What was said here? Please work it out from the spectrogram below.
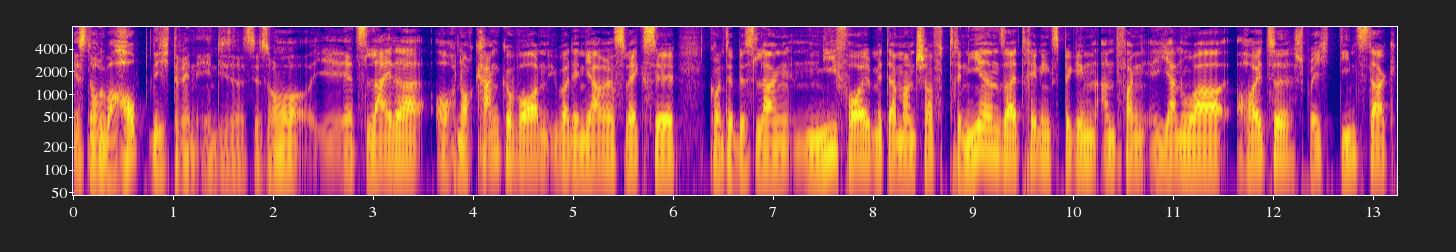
ist noch überhaupt nicht drin in dieser Saison. Jetzt leider auch noch krank geworden über den Jahreswechsel, konnte bislang nie voll mit der Mannschaft trainieren seit Trainingsbeginn Anfang Januar. Heute, sprich Dienstag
